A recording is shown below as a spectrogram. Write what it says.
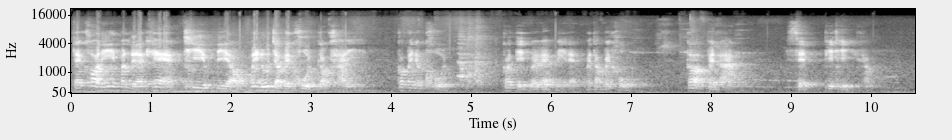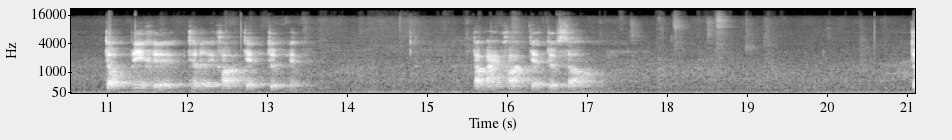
แต่ข้อนี้มันเหลือแค่ทีมเดียว ไม่รู้จะไปคูณกับใคร ก็ไม่ต้องคูณ ก็ติดไว้แบบนี้แหละไม่ต้องไปคูณ ก็เป็นอันเสร็จพิธีครับ จบนี่คือเฉลยข้อ 7.1 ต่อไปข้อ 7.2 โจ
